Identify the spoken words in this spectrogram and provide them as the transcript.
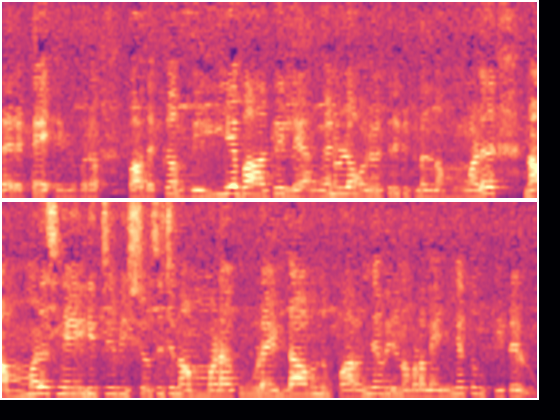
തരട്ടെ എന്ന് പറയാം അപ്പൊ അതൊക്കെ വലിയ ഭാഗ്യമില്ലേ അങ്ങനെയുള്ള ഓരോരുത്തർ കിട്ടുന്നത് നമ്മൾ നമ്മൾ സ്നേഹിച്ച് വിശ്വസിച്ച് നമ്മുടെ കൂടെ ഉണ്ടാവുമെന്ന് പറഞ്ഞവര് നമ്മുടെ നെഞ്ഞത്ത് കുത്തിയിട്ടേ ഉള്ളൂ.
